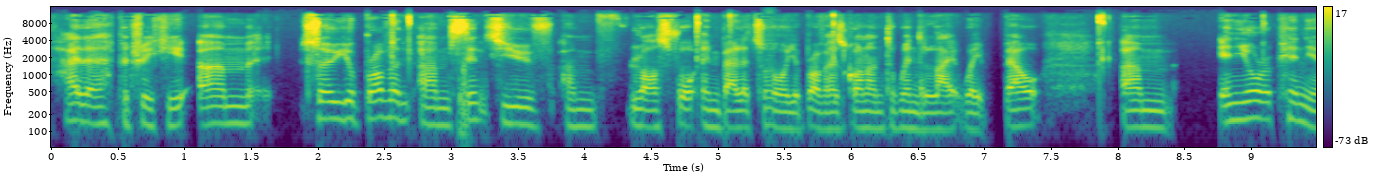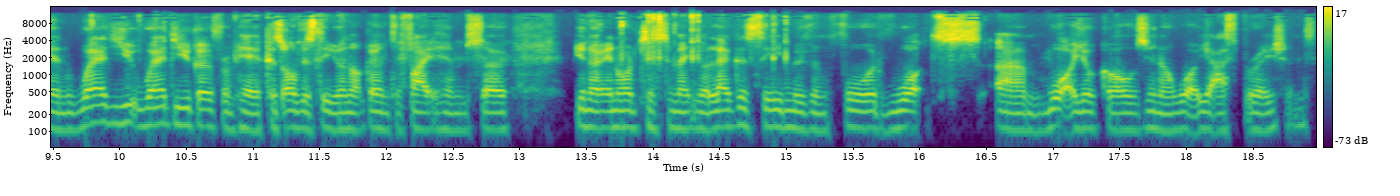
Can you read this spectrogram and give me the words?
Hi there, Patricky. Um, so your brother, um, since you've um last fought in Bellator, your brother has gone on to win the lightweight belt. Um, in your opinion, where do you where do you go from here? Because obviously you're not going to fight him. So, you know, in order to cement your legacy moving forward, what's um, what are your goals? You know, what are your aspirations?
